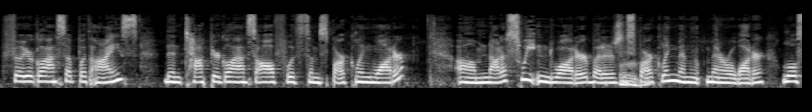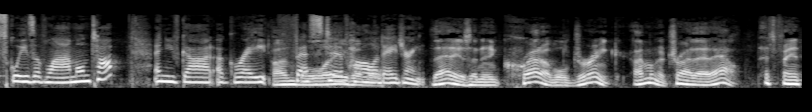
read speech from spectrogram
fill your glass up with ice, then top your glass off with some sparkling water. Um, not a sweetened water, but it's a sparkling min- mineral water. A little squeeze of lime on top, and you've got a great festive holiday drink. That is an incredible drink. I'm going to try that out. That's fan,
